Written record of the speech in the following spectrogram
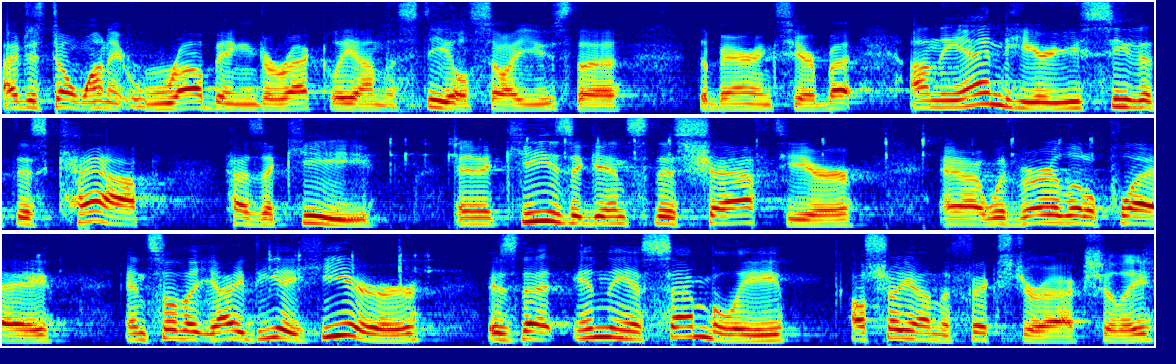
I just don't want it rubbing directly on the steel, so I use the, the bearings here. But on the end here, you see that this cap has a key, and it keys against this shaft here uh, with very little play. And so the idea here is that in the assembly, I'll show you on the fixture actually,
